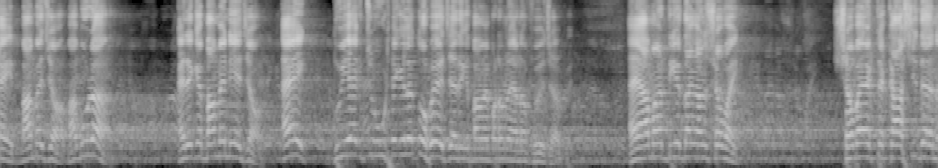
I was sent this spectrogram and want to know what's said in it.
এই, বামে যাও, বাবুরা। এদিকে বামে নিয়ে যাও। এই দুই একজন উঠে গেলে তো হয়ে যায়, এদিকে বামে পাঠানো এনাফ হয়ে যাবে। এই আমার দিকে তাকান সবাই। সবাই একটা কাশি দেন!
